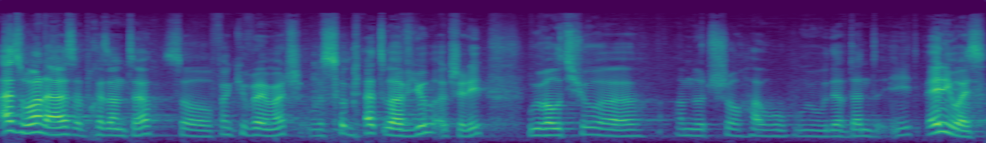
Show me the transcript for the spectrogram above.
as well as a presenter. So thank you very much. We're so glad to have you. Actually, without you, uh, I'm not sure how we would have done it. Anyways,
